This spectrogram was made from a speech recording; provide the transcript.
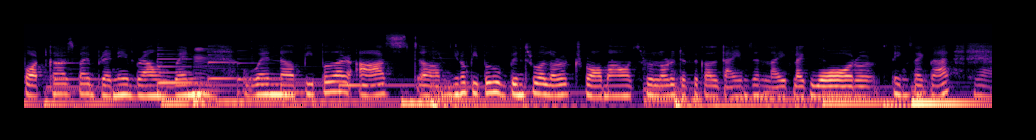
podcast by Brené Brown when Hmm. when uh, people are asked, um, you know, people who've been through a lot of trauma or through a lot of difficult times in life, like war or things like that, Yeah,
